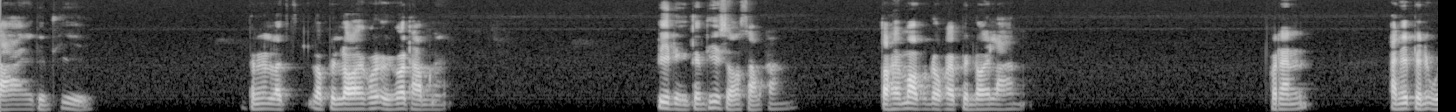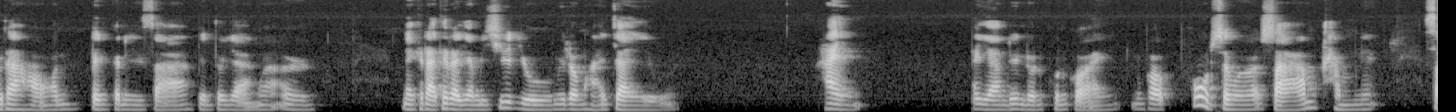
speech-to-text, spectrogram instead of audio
ตายเต็มที่ตอนนั้นเราเราเป็นรอยคนอื่นก็ทำนะปีหนึ่งเต็มที่สองสามครั้ง ต่อให้มอบดอกให้เป็นร้อยล้าน เพราะนั้นอันนี้เป็นอุทาหรณ์เป็นกรณีศาเป็นตัวอย่างว่า เออ ในขณะที่เรายังมีชีวิตอยู่ มีลมหายใจอยู่ ให้พยายามดิ้นรนขนขวายหลวงพ่อพูดเสมอสามคำเนี่ยส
